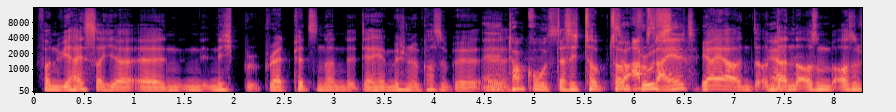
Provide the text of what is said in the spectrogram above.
von wie heißt er hier, äh, nicht Br- Brad Pitt, sondern der hier Mission Impossible. Äh, Tom Cruise. Dass ich Tom, Tom So Cruise. abseilt. Ja, ja, und, und Ja. dann aus dem, aus dem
